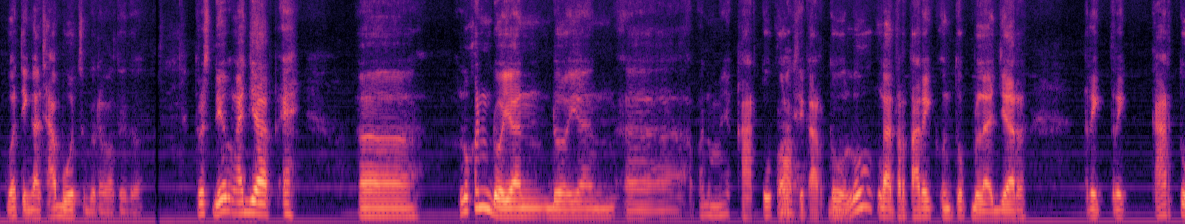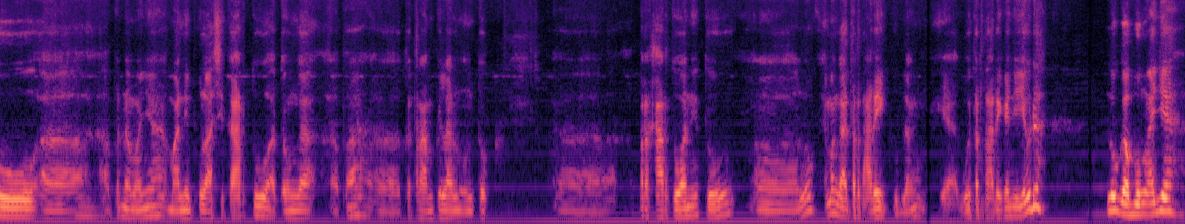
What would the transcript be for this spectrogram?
Gue tinggal cabut sebenarnya waktu itu. Terus dia ngajak eh eh, lu kan doyan doyan eh, apa namanya kartu koleksi kartu. Lu nggak tertarik untuk belajar trik-trik kartu eh, apa namanya manipulasi kartu atau enggak apa eh, keterampilan untuk eh, perkartuan itu eh, lu emang nggak tertarik? Gue bilang ya gue tertarik aja. Ya udah lu gabung aja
